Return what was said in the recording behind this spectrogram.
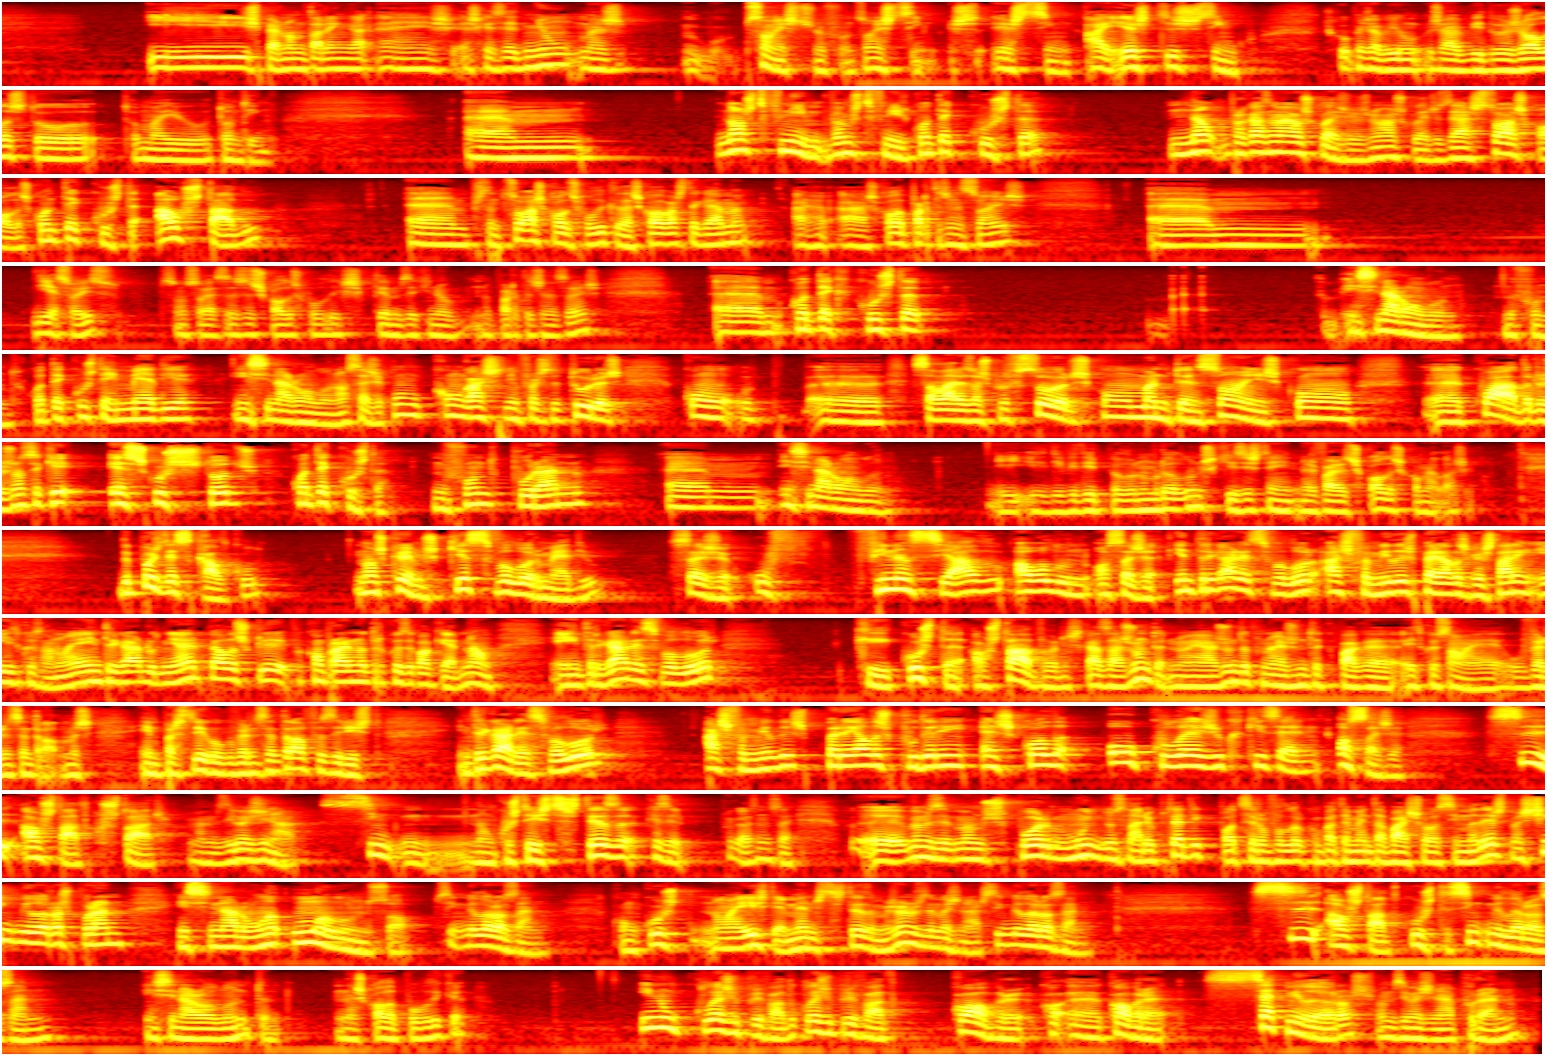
e espero não me estar a esquecer de nenhum, mas são estes, no fundo, são estes cinco. Estes cinco. Ah, estes cinco. Desculpem, já vi, já vi duas jolas, estou, estou meio tontinho. Um, nós definimos, vamos definir quanto é que custa, não, por acaso não é aos colégios, não é aos colégios, é só às escolas, quanto é que custa ao Estado, um, portanto, só às escolas públicas, à Escola Vasta Gama, à, à Escola Parte das Nações, um, e é só isso. São só essas escolas públicas que temos aqui no, no Parque das Nações um, quanto é que custa ensinar um aluno, no fundo? Quanto é que custa, em média, ensinar um aluno? Ou seja, com, com gastos de infraestruturas, com uh, salários aos professores, com manutenções, com uh, quadros, não sei o quê, esses custos todos, quanto é que custa, no fundo, por ano, um, ensinar um aluno? E, e dividir pelo número de alunos que existem nas várias escolas, como é lógico. Depois desse cálculo, nós queremos que esse valor médio seja o financiado ao aluno, ou seja, entregar esse valor às famílias para elas gastarem em educação, não é entregar o dinheiro para elas para comprarem outra coisa qualquer, não, é entregar esse valor que custa ao Estado, ou neste caso à Junta, não é à Junta porque não é a Junta que paga a educação, é o Governo Central, mas em parceria com o Governo Central fazer isto, entregar esse valor às famílias para elas poderem a escola ou colégio que quiserem, ou seja, se ao Estado custar, vamos imaginar, cinco, não custa isto de certeza, quer dizer, por acaso não sei, uh, vamos, vamos expor muito no cenário hipotético, pode ser um valor completamente abaixo ou acima deste, mas 5 mil euros por ano ensinar um, um aluno só, 5 mil euros ano, com custo, não é isto, é menos de certeza, mas vamos imaginar, 5 mil euros ano. Se ao Estado custa 5 mil euros ano ensinar o aluno, portanto, na escola pública, e no colégio privado, o colégio privado cobra, co, uh, cobra 7 mil euros, vamos imaginar, por ano,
